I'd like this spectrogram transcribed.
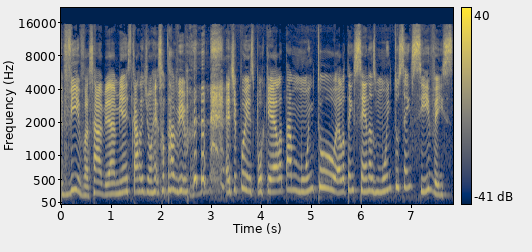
viva, sabe? A minha Scarlett Johansson tá viva. é tipo isso, porque ela tá muito, ela tem cenas muito sensíveis.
